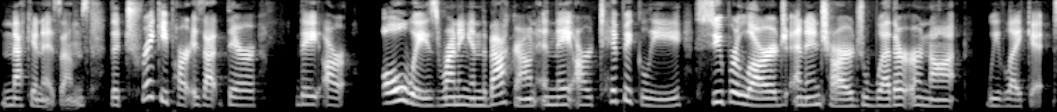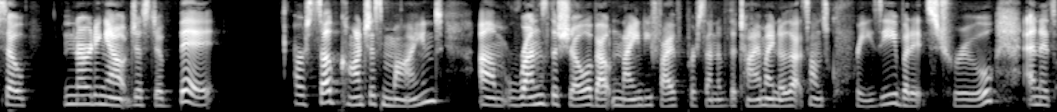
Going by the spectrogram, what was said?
mechanisms. The tricky part is that they're they are always running in the background and they are typically super large and in charge whether or not we like it. So, nerding out just a bit, our subconscious mind um, runs the show about 95% of the time. I know that sounds crazy, but it's true. And it's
